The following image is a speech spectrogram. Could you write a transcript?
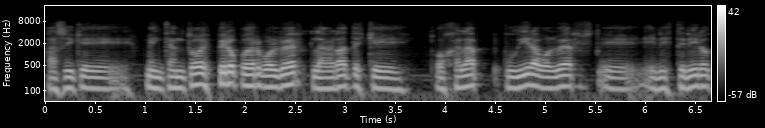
Así que me encantó, espero poder volver. La verdad es que ojalá pudiera volver eh, en este enero.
